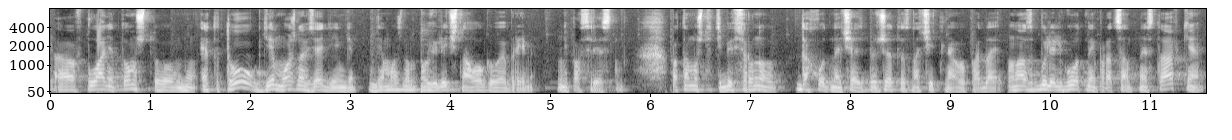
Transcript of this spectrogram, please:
э, в плане том, что ну, это то, где можно взять деньги, где можно увеличить налоговое бремя непосредственно. Потому что тебе все равно доходная часть бюджета значительно выпадает. У нас были льготные процентные ставки,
